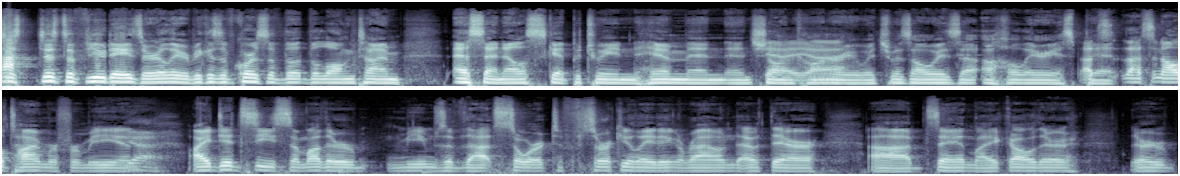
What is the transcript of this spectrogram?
just just a few days earlier because of course of the the longtime SNL skit between him and and Sean Yeah, yeah. Connery, which was always a, a hilarious That's bit. that's an all timer for me, and Yeah. I did see some other memes of that sort circulating around out there, uh, saying like, "Oh, they're they're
